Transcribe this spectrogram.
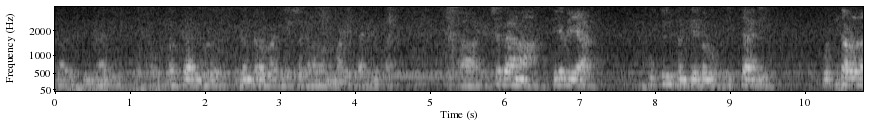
ಎನ್ನುವಂಥ ದೃಷ್ಟಿಯಿಂದಾಗಿ ಭಕ್ತಾದಿಗಳು ನಿರಂತರವಾಗಿ ಯಕ್ಷಗಾನವನ್ನು ಮಾಡಿದ್ದಾರೆ ಅಂತ. ಆ ಯಕ್ಷಗಾನ ಸೇವೆಯ ಬುಕ್ಕಿಂಗ್ ಸಂಖ್ಯೆಗಳು ಹೆಚ್ಚಾಗಿ ಒತ್ತಡದ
